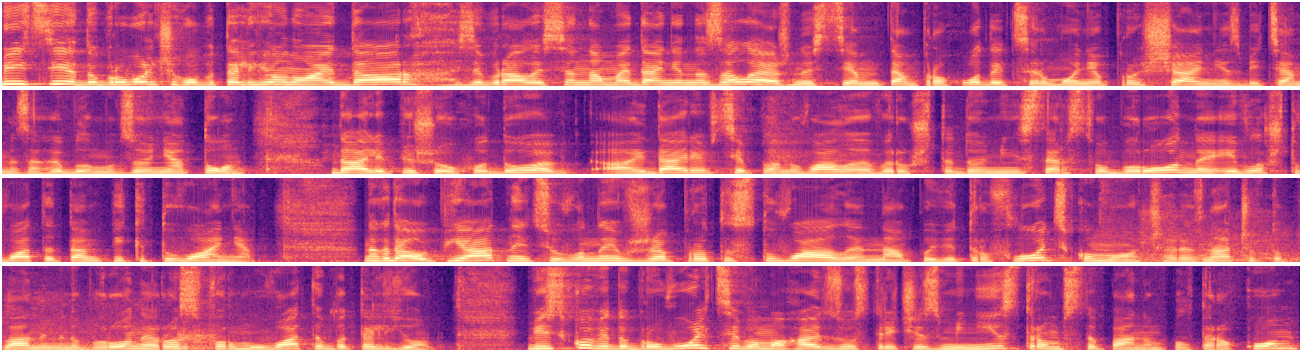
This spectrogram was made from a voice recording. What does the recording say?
Бійці добровольчого батальйону Айдар зібралися на майдані Незалежності. Там проходить церемонія прощання з бійцями загиблими в зоні АТО. Далі пішою ходою айдарівці планували вирушити до міністерства оборони і влаштувати там пікетування. Нагадаю, п'ятницю вони вже протестували на повітрофлотському через, начебто, плани Міноборони розформувати батальйон. Військові добровольці вимагають зустрічі з міністром Степаном Полтораком.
